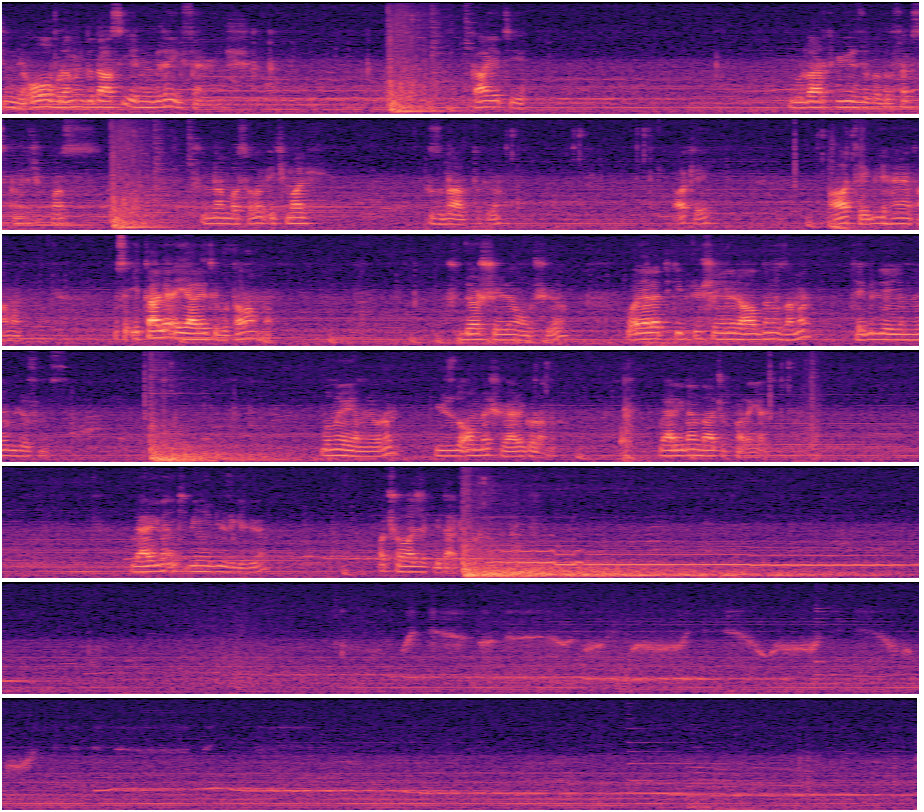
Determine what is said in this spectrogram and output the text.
Şimdi o buranın gıdası 21'e yükselmiş. Gayet iyi. Burada artık 100 yılda dursak sıkıntı çıkmaz. Şundan basalım. İkmal hızını arttırıyor. Okey. Aa tebliğ he tamam. Mesela İtalya eyaleti bu tamam mı? Şu dört şehirden oluşuyor. Bu eyaletteki bütün şehirleri aldığınız zaman tebliğ yayınlayabiliyorsunuz. Bunu yayınlıyorum. %15 vergi oranı. Vergiden daha çok para gelecek. Vergiden 2700 geliyor. O çoğalacak bir dahaki tur.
